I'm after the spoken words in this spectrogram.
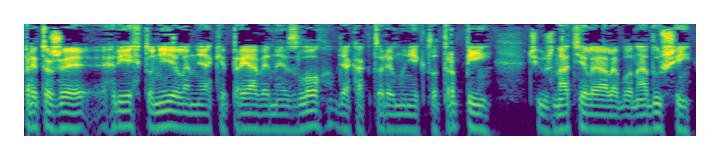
Pretože hriech to nie je len nejaké prejavené zlo, vďaka ktorému niekto trpí, či už na tele alebo na duši,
